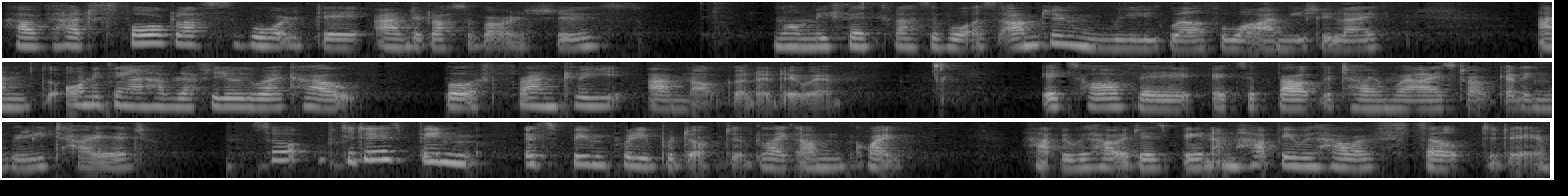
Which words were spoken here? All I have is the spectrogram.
have had four glasses of water a day and a glass of orange juice. I'm on my fifth glass of water, so I'm doing really well for what I'm usually like. And the only thing I have left to do is work out, but frankly, I'm not going to do it. It's half eight, it's about the time where I start getting really tired. So today's been, it's been pretty productive, like I'm quite happy with how it has been. I'm happy with how I felt today.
